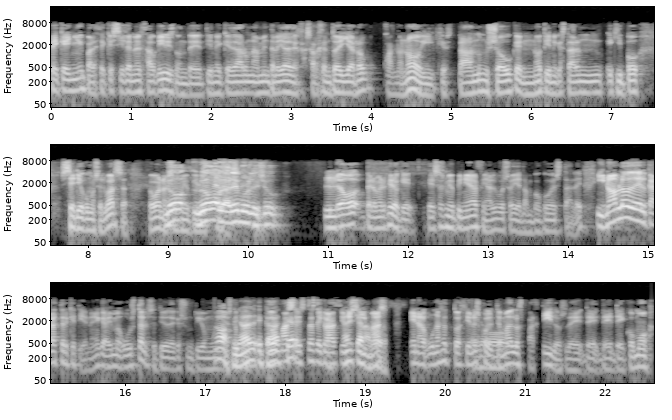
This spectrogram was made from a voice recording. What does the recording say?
pequeño y parece que siguen el Zalgiris, donde tiene que dar una mentalidad de sargento de hierro cuando no, y que está dando un show que no tiene que estar en un equipo serio como es el Barça. Pero bueno, luego hablaremos de show. Luego, pero me refiero que, esa es mi opinión, al final, pues oye, tampoco es tal. ¿eh? Y no hablo del carácter que tiene, ¿eh? que a mí me gusta, el sentido de que es un tío muy. No, al final, más estas declaraciones y más en algunas actuaciones con el tema de los partidos, de, de, de, cómo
